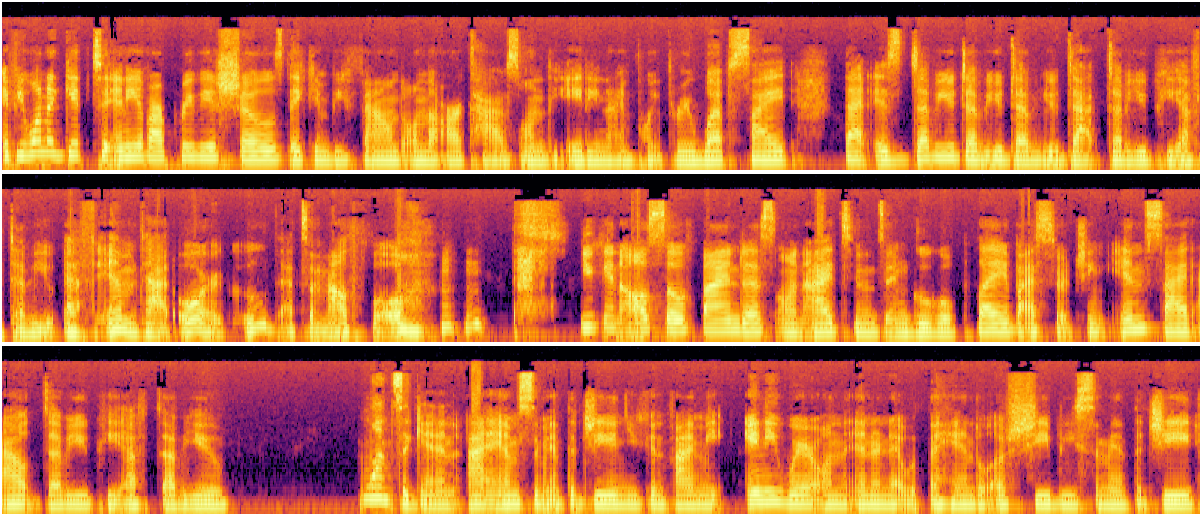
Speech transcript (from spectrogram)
if you want to get to any of our previous shows they can be found on the archives on the 89.3 website. That is www.wpfwfm.org ooh that's a mouthful. You can also find us on itunes and google play by searching inside out wpfw once again, I am Samantha G, and you can find me anywhere on the internet with the handle of She Be Samantha G.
